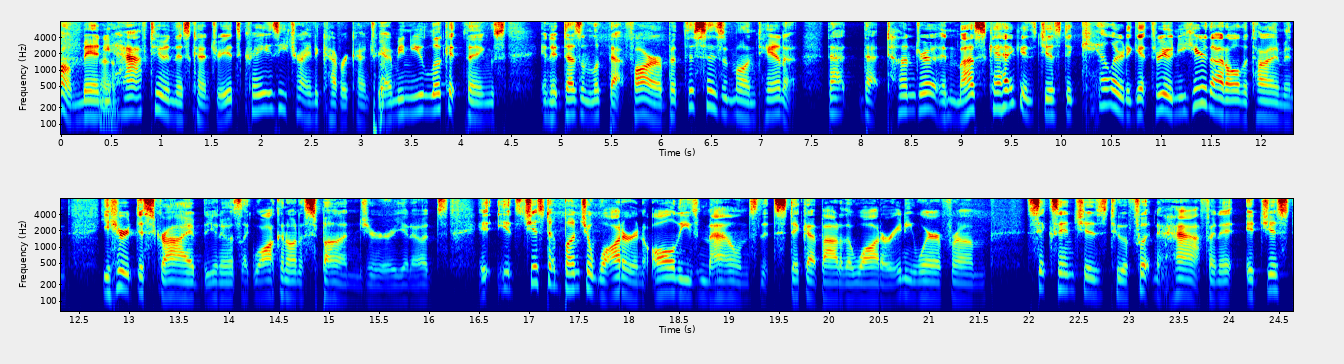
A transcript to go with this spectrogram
Oh man, you have to in this country. It's crazy trying to cover country. I mean, you look at things and it doesn't look that far, but this is Montana. That that tundra and muskeg is just a killer to get through, and you hear that all the time, and you hear it described. You know, it's like walking on a sponge, or you know, it's it, it's just a bunch of water and all these mounds that stick up out of the water, anywhere from six inches to a foot and a half and it, it just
